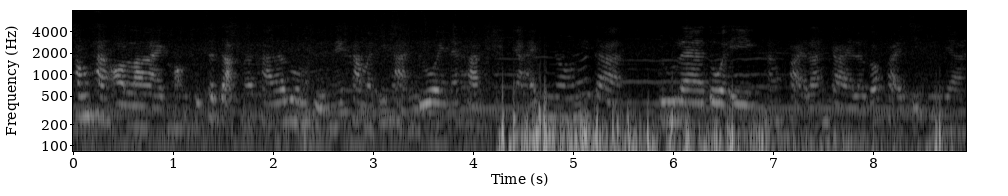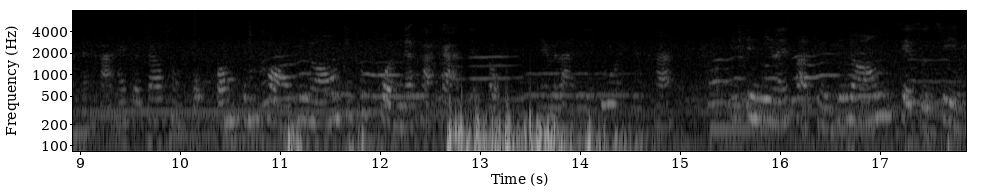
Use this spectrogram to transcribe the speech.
ช่องทางออนไลน์ของคริสตจักรนะคะ และรวมถึงในคำอธิษฐานด้วยนะคะ อยากให้พี่น้องที่จะ ดูแลตัวเองทั้งฝ่ายร่างกายแล้วก็ฝ่ายจิตวิญญาณนะคะ ให้พระเจ้าทรงปกป้องคุ้มครองพี่น้องทุกๆคนนะคะ กาศจะตกในเวลานี้ด้วยนะคะพี่ตินมีอะไรฝากถึงพี่น้องเขตศูนย์สี่ไหม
